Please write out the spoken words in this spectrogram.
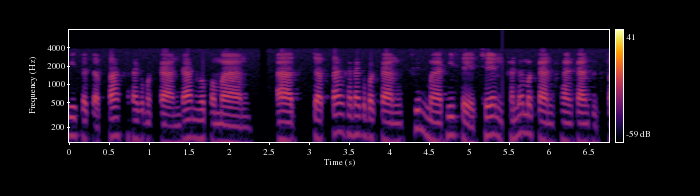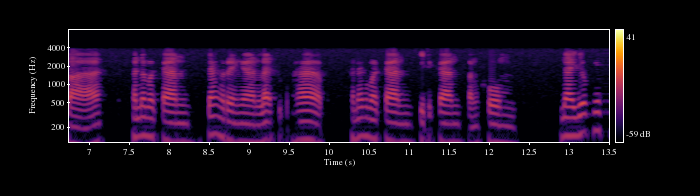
ที่จะจัดตั้งคณะกรรมการด้านงบประมาณ อาจจัดตั้งคณะกรรมการขึ้นมาพิเศษ เช่น คณะกรรมการทางการศึกษา คณะกรรมการจ้างแรงงานและสุขภาพ คณะกรรมการกิจการสังคม นายกเทศ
